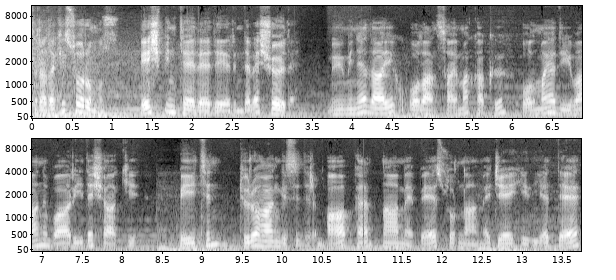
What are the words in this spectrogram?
Sıradaki sorumuz 5000 TL değerinde ve şöyle. Mümine layık olan saymak hakkı olmaya divanı baride şaki. Beytin türü hangisidir? A. Pentname B. Surname C. Hilye D.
